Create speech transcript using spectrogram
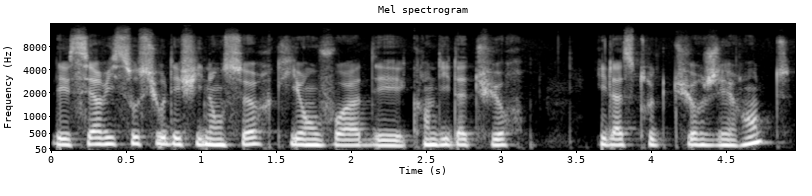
les services sociaux des financeurs qui envoient des candidatures et la structure gérante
